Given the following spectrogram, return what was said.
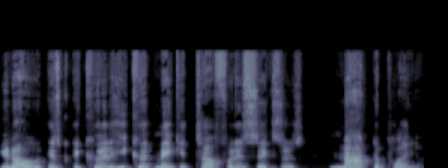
you know, it could he could make it tough for the Sixers not to play him.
